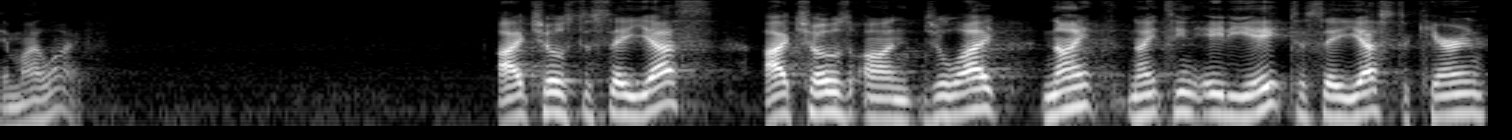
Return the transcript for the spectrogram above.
in my life. I chose to say yes. I chose on July 9th, 1988, to say yes to Karen,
